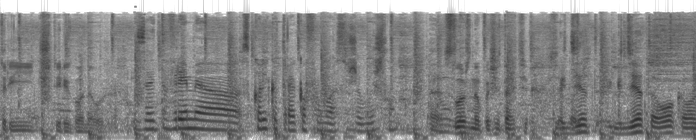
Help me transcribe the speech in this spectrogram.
3-4 года уже. И за это время сколько треков у вас уже вышло? Э, Сложно посчитать. Всё Где-то, где-то около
